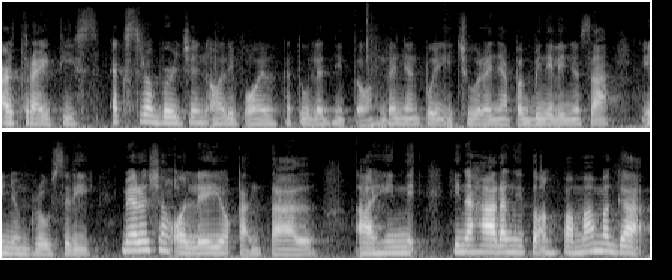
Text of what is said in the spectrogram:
arthritis. Extra virgin olive oil katulad nito. Ganyan po yung itsura niya pag binili nyo sa inyong grocery. Meron siyang oleo canthal. Uh, hin- hinaharang nito ang pamamaga.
